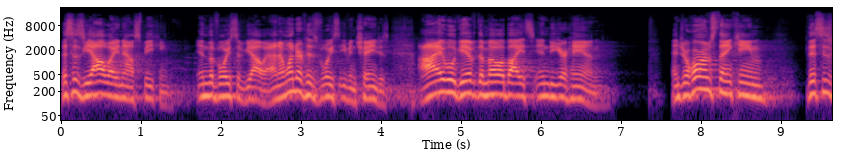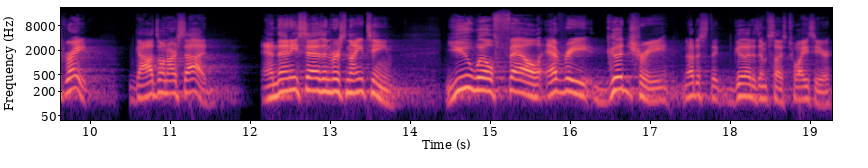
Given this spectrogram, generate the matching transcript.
this is Yahweh now speaking in the voice of Yahweh. And I wonder if his voice even changes. I will give the Moabites into your hand. And Jehoram's thinking, this is great. God's on our side. And then he says in verse 19, You will fell every good tree. Notice that good is emphasized twice here.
